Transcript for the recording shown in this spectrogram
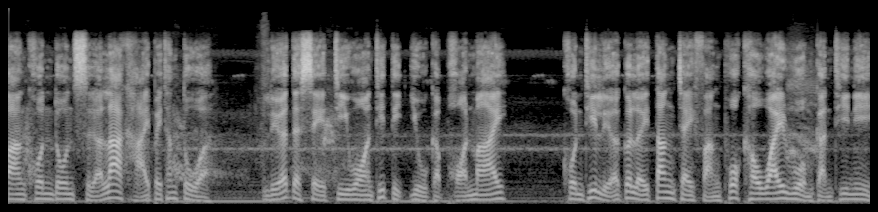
บางคนโดนเสือลากหายไปทั้งตัว เหลือแต่เศษจีวรที่ติดอยู่กับขอนไม้ คนที่เหลือก็เลยตั้งใจฝังพวกเขาไว้รวมกันที่นี่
